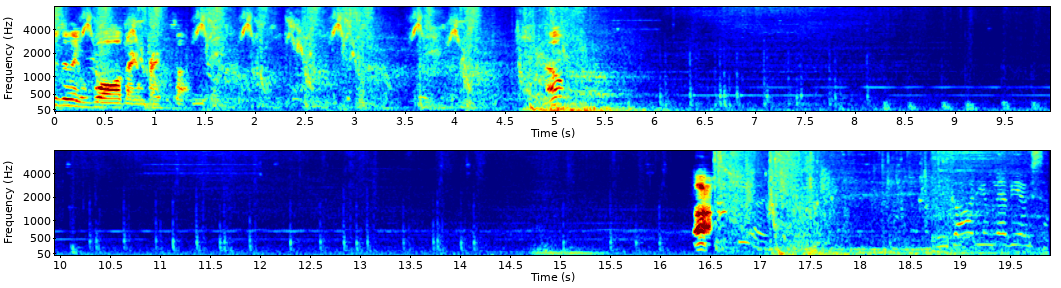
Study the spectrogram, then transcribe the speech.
Any walls I can break or something. Nope. Ah, Accio. Wingardium Leviosa.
